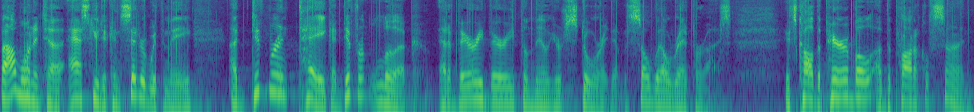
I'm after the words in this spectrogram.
But I wanted to ask you to consider with me a different take, a different look at a very, very familiar story that was so well read for us. It's called the parable of the prodigal son.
